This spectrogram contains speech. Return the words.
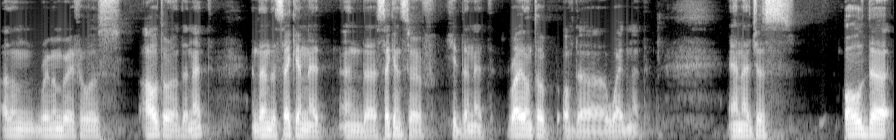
I don't remember if it was out or the net, and then the second net, and the second serve hit the net, right on top of the white net. And I just, all the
